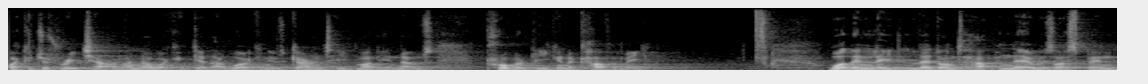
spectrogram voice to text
I could just reach out and I know I could get that work and it was guaranteed money and that was probably going to cover me. What then lead, led on to happen there was I spent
